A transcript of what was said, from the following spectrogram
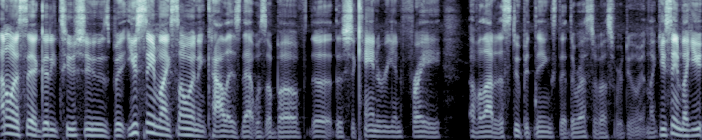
I don't want to say a goody two shoes, but you seem like someone in college that was above the the chicanery and fray of a lot of the stupid things that the rest of us were doing. Like you seemed like you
